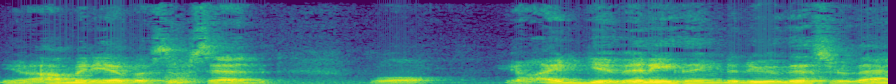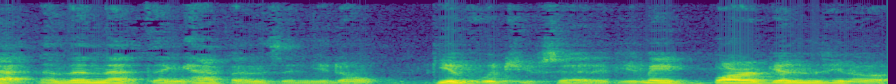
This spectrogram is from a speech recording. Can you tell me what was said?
you know, how many of us have said, Well, you know, I'd give anything to do this or that and then that thing happens and you don't give what you've said. If you made bargains, you know,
